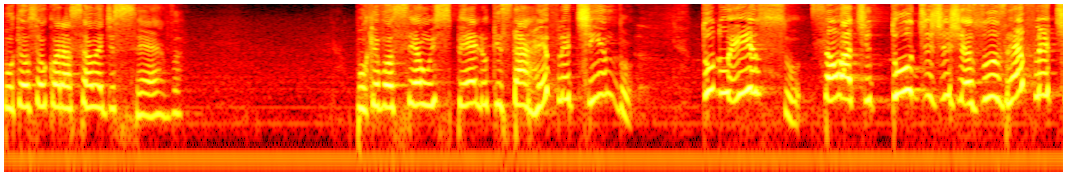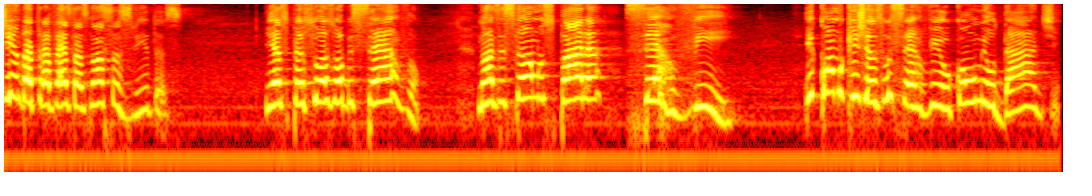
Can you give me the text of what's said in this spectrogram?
Porque o seu coração é de serva. Porque você é um espelho que está refletindo. Tudo isso são atitudes de Jesus refletindo através das nossas vidas. E as pessoas observam. Nós estamos para servir. E como que Jesus serviu? Com humildade,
